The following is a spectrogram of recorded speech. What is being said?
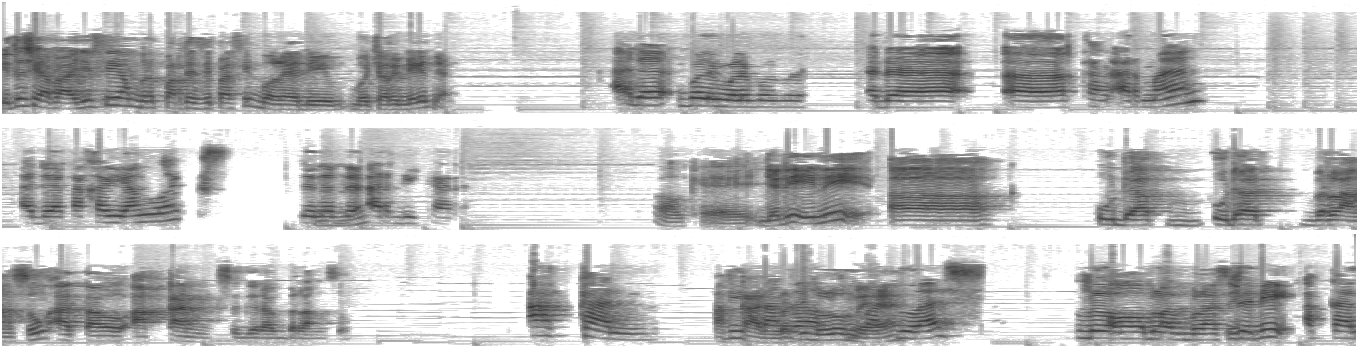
itu siapa aja sih yang berpartisipasi boleh dibocorin dikit nggak ada boleh boleh boleh boleh ada uh, Kang Arman ada kakak Young Lex dan mm -hmm. ada mhm. Ardika. Oke, okay. jadi ini uh, udah udah berlangsung atau akan segera berlangsung? Akan. Akan, di tanggal berarti belum 14, ya? Belum, oh, belum. 14 ini. Jadi akan,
